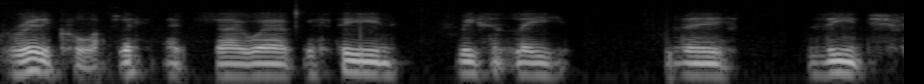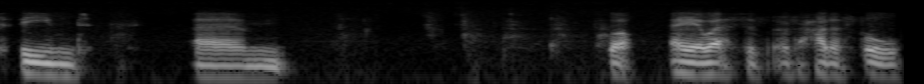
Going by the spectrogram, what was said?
really cool. Actually, it's uh, we've seen recently the Tzeentch themed. Um, well, AOS have, have had a full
